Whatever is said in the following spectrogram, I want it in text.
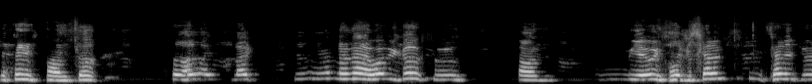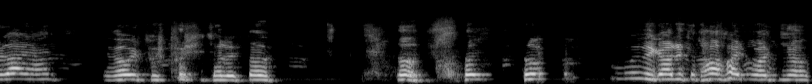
the finish line. So, so like, no matter what we go through, um, we always have each other, each other to rely on, and always push push each other. So, so, like, so regardless of how hard it was, you know,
